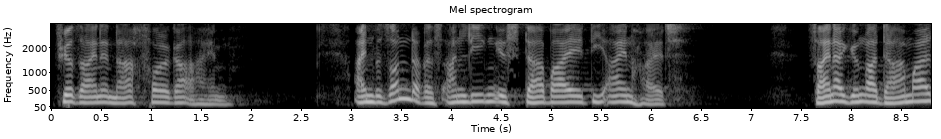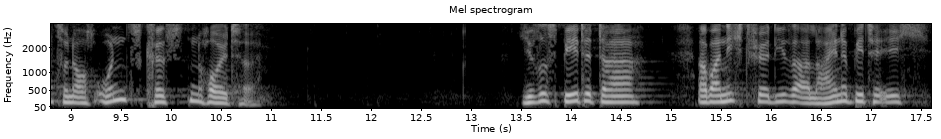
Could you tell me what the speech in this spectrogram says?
für seine Nachfolger ein. Ein besonderes Anliegen ist dabei die Einheit seiner Jünger damals und auch uns Christen heute. Jesus betet da, aber nicht für diese alleine bitte ich,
